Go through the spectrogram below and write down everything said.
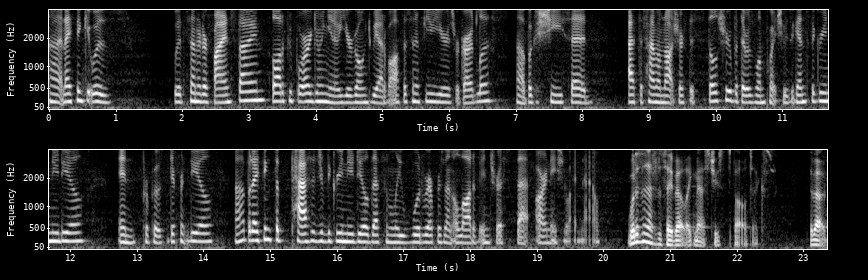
Uh, and I think it was with Senator Feinstein, a lot of people were arguing, you know, you're going to be out of office in a few years regardless, uh, because she said at the time, I'm not sure if this is still true, but there was one point she was against the Green New Deal and proposed a different deal. Uh, but I think the passage of the Green New Deal definitely would represent a lot of interests that are nationwide now. What does this have to say about like Massachusetts politics? about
